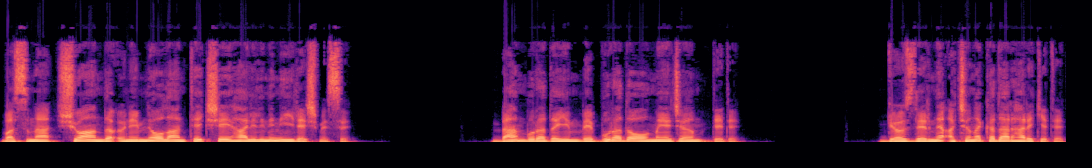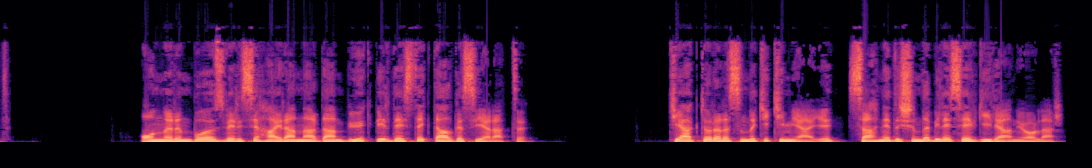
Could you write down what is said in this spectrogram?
Basına şu anda önemli olan tek şey Halil'in iyileşmesi. Ben buradayım ve burada olmayacağım, dedi. Gözlerini açana kadar hareket et. Onların bu özverisi hayranlardan büyük bir destek dalgası yarattı. İki aktör arasındaki kimyayı, sahne dışında bile sevgiyle anıyorlar.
